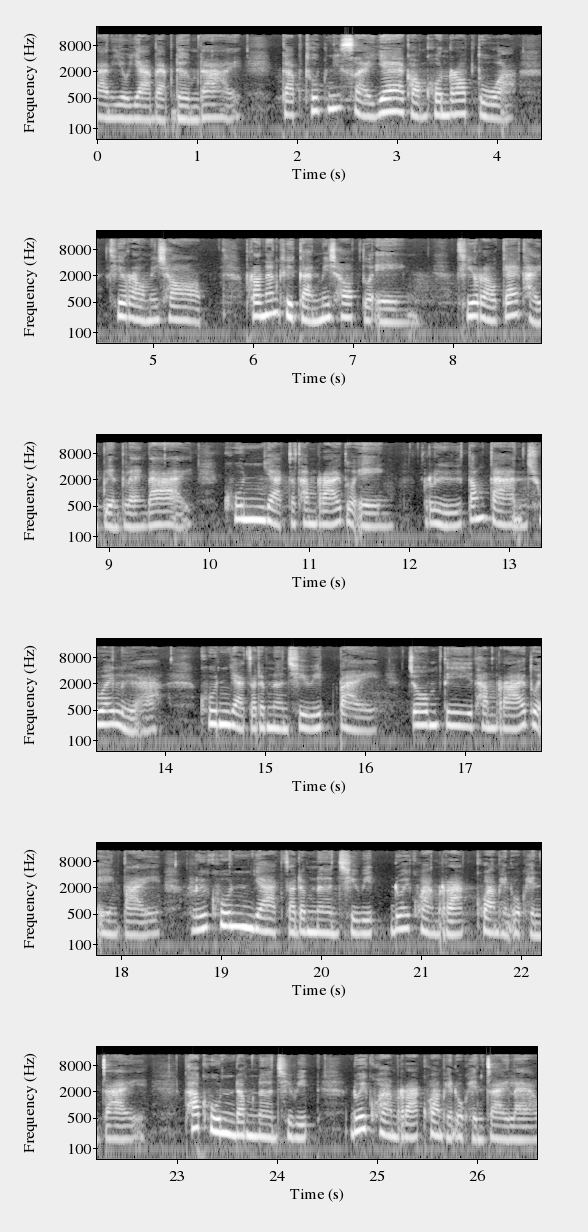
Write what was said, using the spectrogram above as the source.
การเยียวยาแบบเดิมได้ กับทุกนิสัยแย่ของคนรอบตัว ที่เราไม่ชอบ เพราะนั่นคือการไม่ชอบตัวเอง ที่เราแก้ไขเปลี่ยนแปลงได้ คุณอยากจะทำร้ายตัวเอง หรือต้องการช่วยเหลือ คุณอยากจะดำเนินชีวิตไป โจมตีทำร้ายตัวเองไป หรือคุณอยากจะดำเนินชีวิตด้วยความรักความเห็นอกเห็นใจ ถ้าคุณดำเนินชีวิตด้วยความรักความเห็นอกเห็นใจแล้ว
